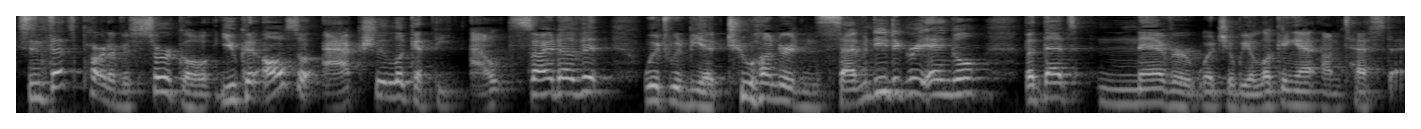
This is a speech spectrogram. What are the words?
Since that's part of a circle, you could also actually look at the outside of it, which would be a 270 degree angle, but that's never what you'll be looking at on test day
